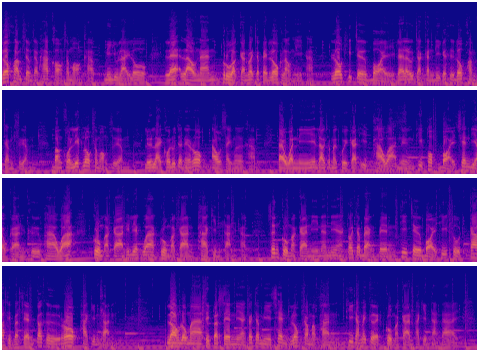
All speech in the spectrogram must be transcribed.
โรคความเสื่อมสภาพของสมองครับ มีอยู่หลายโรคและเหล่านั้นกลัวกันว่าจะเป็นโรคเหล่านี้ครับโรคที่เจอบ่อย และเรารู้จักกันดีก็คือโรคความจำเสื่อม บางคนเรียกโรคสมองเสื่อม หรือหลายคนรู้จักในโรคอัลไซเมอร์ครับ แต่วันนี้เราจะมาคุยกันอีกภาวะหนึ่งที่พบบ่อยเช่นเดียวกัน คือภาวะกลุ่มอาการที่เรียกว่ากลุ่มอาการพาร์กินสันครับ ซึ่งกลุ่มอาการนี้นั้นเนี่ยก็จะแบ่งเป็นที่เจอบ่อยที่สุด 90%ก็คือโรคพาร์กินสันลองลงมา 10%เนี่ยก็จะมีเช่นโรคกรรมพันธุ์ที่ทำให้เกิดกลุ่มอาการพาร์กินสันได้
